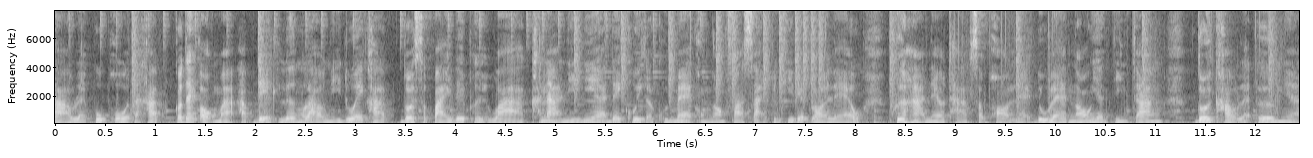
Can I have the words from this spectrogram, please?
ราวและผู้โพสต์นะครับก็ได้ออกมาอัปเดตเรื่องราวนี้ด้วยครับโดยสไปได้เผยว่าขณะนี้เนี่ยได้คุยกับคุณแม่ของน้องฟ้าใสเป็นที่เรียบร้อยแล้ว เพื่อหาแนวทางสปอร์ตและดูแลน้องอย่างจริงจังโดยเขาและเอิงเนี่ย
